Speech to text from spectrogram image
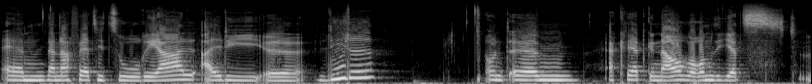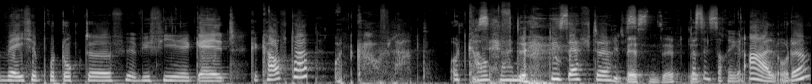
Ähm, danach fährt sie zu Real, Aldi, äh, Lidl und ähm, erklärt genau, warum sie jetzt welche Produkte für wie viel Geld gekauft hat. Und Kaufland. Und Die Kaufland, Säfte. die Säfte. Die besten Säfte. Das ist doch real, oder?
